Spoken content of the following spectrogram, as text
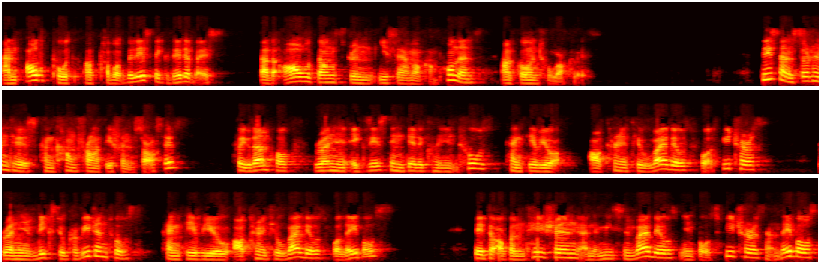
and output a probabilistic database that all downstream Ease.ML components are going to work with. These uncertainties can come from different sources. For example, running existing data cleaning tools can give you alternative values for features. Running weak supervision tools can give you alternative values for labels. Data augmentation and missing values in both features and labels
